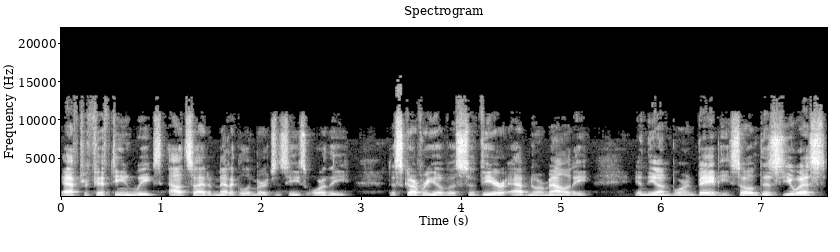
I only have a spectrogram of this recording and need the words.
after 15 weeks outside of medical emergencies or the discovery of a severe abnormality in the unborn baby. So this U.S.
